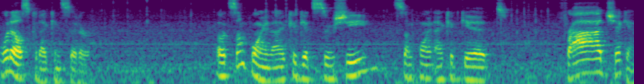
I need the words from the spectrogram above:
What else could I consider? Oh, at some point I could get sushi. At some point I could get fried chicken.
